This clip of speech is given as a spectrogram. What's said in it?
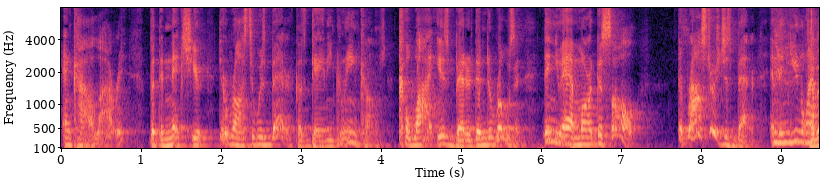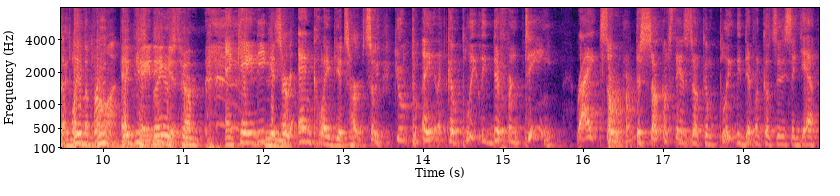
and Kyle Lowry, but the next year their roster was better because Danny Green comes. Kawhi is better than DeRozan. Then you add Marc Gasol. The roster is just better, and then you don't have to play did- LeBron. did And KD gets come? hurt. and KD gets hurt and Klay gets hurt. So you're playing a completely different team, right? So the circumstances are completely different because they say, yeah,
